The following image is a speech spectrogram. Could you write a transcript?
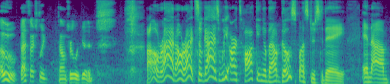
Oh, that's actually sounds really good. All right, all right. So, guys, we are talking about Ghostbusters today, and um,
